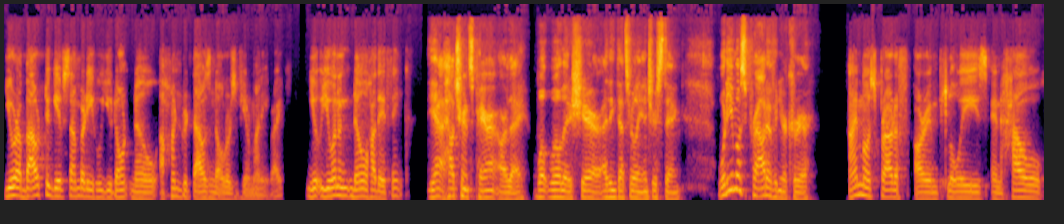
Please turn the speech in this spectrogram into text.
You're about to give somebody who you don't know a hundred thousand dollars of your money right? You you want to know how they think. Yeah how transparent are they? What will they share? I think that's really interesting. What are you most proud of in your career? I'm most proud of our employees and how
